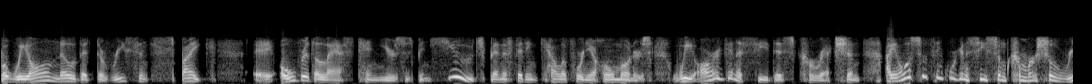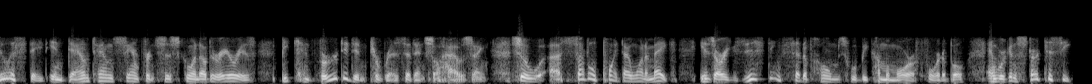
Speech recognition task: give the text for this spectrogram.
but we all know that the recent spike over the last 10 years has been huge, benefiting California homeowners. We are going to see this correction. I also think we're going to see some commercial real estate in downtown San Francisco and other areas be converted into residential housing. So, a subtle point I want to make is our existing set of homes will become more affordable, and we're going to start to see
